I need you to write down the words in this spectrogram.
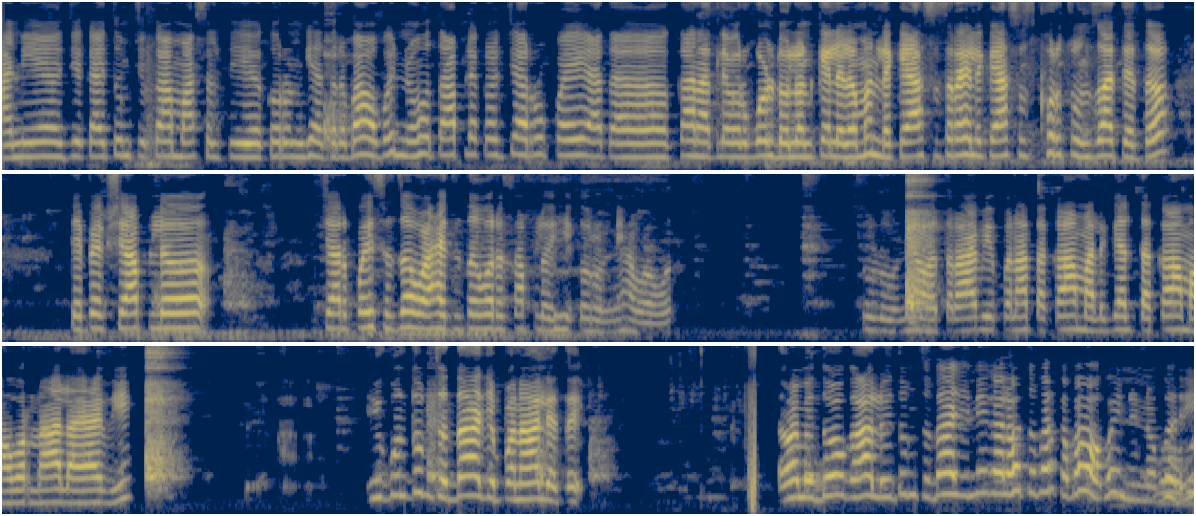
आणि जे काय तुमचे काम असेल ते करून घ्या. तर भाऊ बहिणी होतं आपल्याकडे चार रुपये. आता कानातल्यावर गोल्डोलन केलेलं म्हणलं की असंच राहिलं की असंच खर्चून जात्यात. त्यापेक्षा आपलं चार पैसे जवळ आहे त्यावरच आपलं हे करून न्यावावर. सोडून न्यावा. तर आवी पण आता कामाला गेलता. कामावरनं आलाय आवी इकून तुमचं दाजे पण आले ते आम्ही दोघं आलोय. तुमचं दाजी निघालं होतं बरं का भाऊ बहिणीनं घरी.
